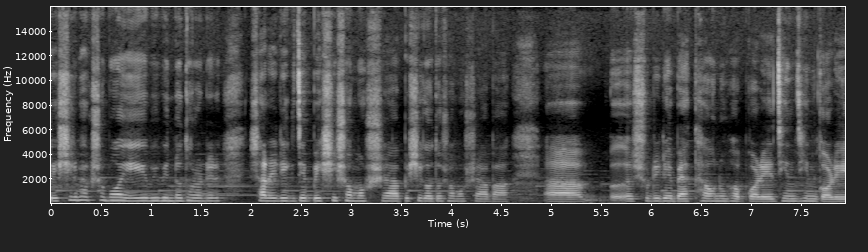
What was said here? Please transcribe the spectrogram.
বেশিরভাগ সময়ে বিভিন্ন ধরনের শারীরিক যে পেশি সমস্যা, পেশিগত সমস্যা বা শরীরে ব্যথা অনুভব করে, ঝিনঝিন করে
